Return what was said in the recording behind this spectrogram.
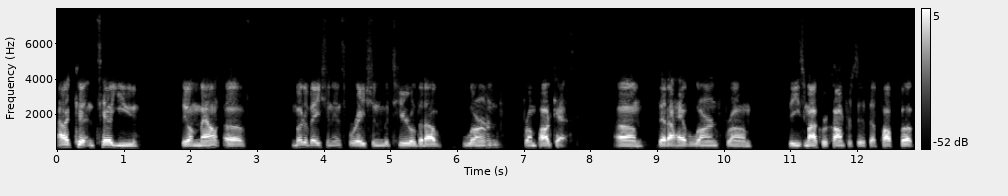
I couldn't tell you the amount of motivation, inspiration, material that I've learned from podcast. um, that I have learned from these micro conferences that pop up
